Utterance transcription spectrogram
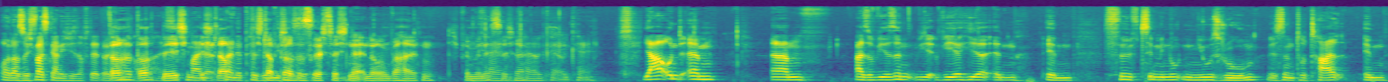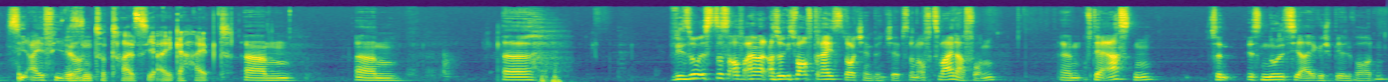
Oder so, ich weiß gar nicht, wie es auf der deutschen Doch, doch, nee, ich, meine, ich glaube, glaub, du hast es richtig in Erinnerung behalten. Ich bin mir okay, nicht sicher. Okay, okay, okay. Ja, und ähm, ähm, also wir sind, wir, wir hier im, im 15 Minuten Newsroom, wir sind total im CI-Fieber. Wir sind total CI gehypt. Ähm, ähm, äh, wieso ist das auf einmal, also ich war auf drei Store Championships und auf zwei davon, ähm, auf der ersten sind, ist null CI gespielt worden.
